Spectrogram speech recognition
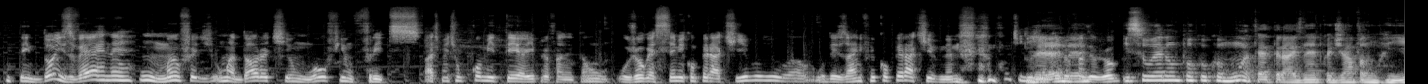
tem dois Werner, um Manfred, uma Dorothy, um Wolf e um Fritz. Praticamente um comitê aí pra fazer. Então o jogo é semi-cooperativo e o, o design foi cooperativo mesmo. um monte de gente É, pra né? fazer o jogo. isso era um pouco comum até atrás, na época de Avalon Hill,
